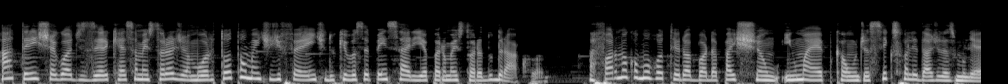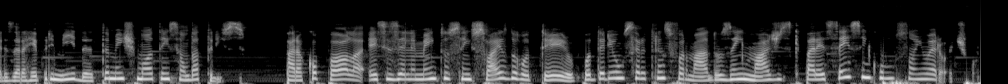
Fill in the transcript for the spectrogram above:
A atriz chegou a dizer que essa é uma história de amor totalmente diferente do que você pensaria para uma história do Drácula. A forma como o roteiro aborda a paixão em uma época onde a sexualidade das mulheres era reprimida também chamou a atenção da atriz. Para Coppola, esses elementos sensuais do roteiro poderiam ser transformados em imagens que parecessem com um sonho erótico.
